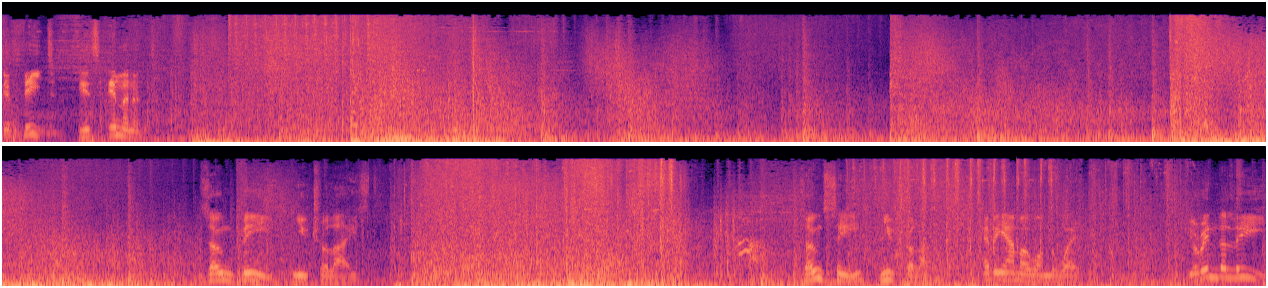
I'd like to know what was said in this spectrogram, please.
Defeat is imminent. Zone B neutralized. Zone C neutralized. Heavy ammo on the way. You're in the lead.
